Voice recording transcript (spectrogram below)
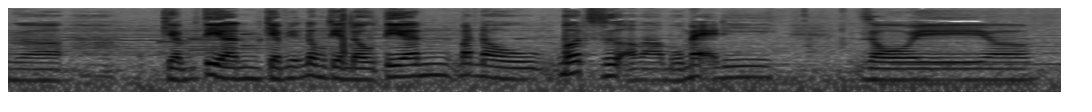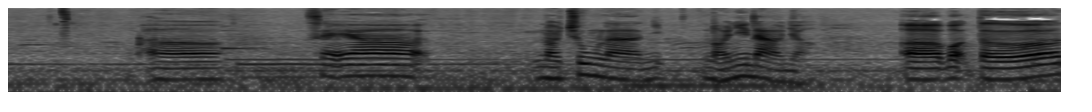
uh, kiếm tiền kiếm những đồng tiền đầu tiên bắt đầu bớt dựa vào bố mẹ đi. Rồi uh, uh, sẽ uh, nói chung là nói như nào nhỉ uh, bọn tớ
